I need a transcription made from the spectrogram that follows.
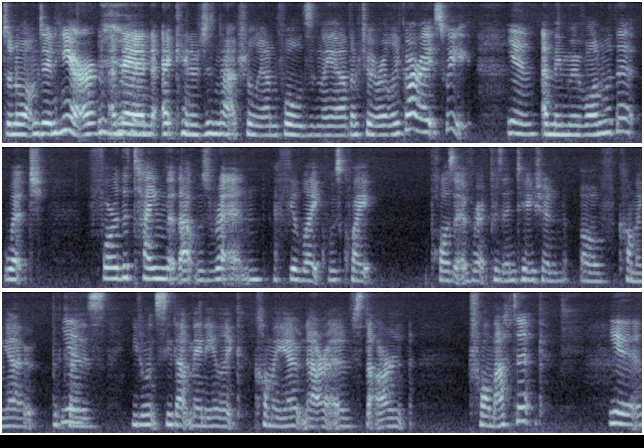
don't know what i'm doing here. And then it kind of just naturally unfolds and the other two are like all right sweet. Yeah. and they move on with it which for the time that that was written i feel like was quite positive representation of coming out because you don't see that many like coming out narratives that aren't traumatic. Yeah.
